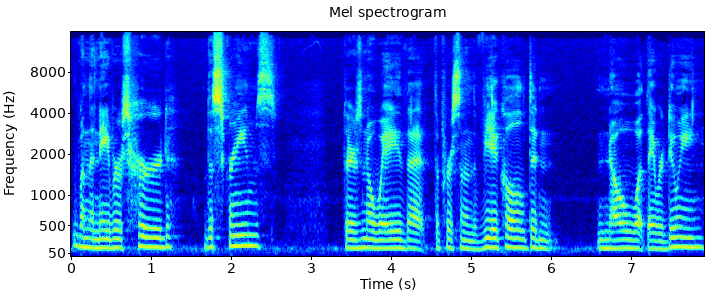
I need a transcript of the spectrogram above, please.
when the neighbors heard the screams, there's no way that the person in the vehicle didn't know what they were doing.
